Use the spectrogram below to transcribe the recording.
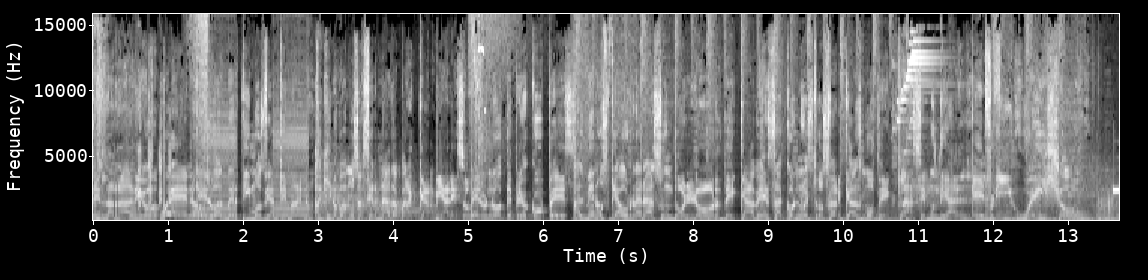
en la radio? Bueno, te lo advertimos de antemano. Aquí no vamos a hacer nada para cambiar eso. Pero no te preocupes. Al menos te ahorrarás un dolor de cabeza con nuestro sarcasmo de clase mundial. El Freeway Show.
